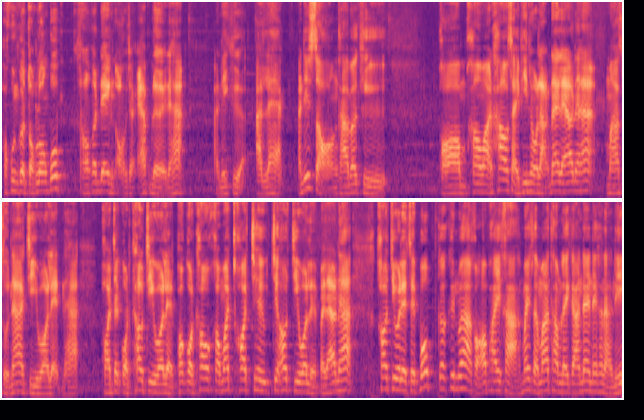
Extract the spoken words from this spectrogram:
พอคุณกดตกลงปุ๊บเขาก็เด้งออกจากแอปเลยนะฮะ อันนี้คืออันแรก อันที่2ครับก็คือ พอเข้ามาเข้าใส่พินโทรหลักได้แล้วนะฮะ มาสู่หน้า G Wallet นะฮะ พอจะกดเข้า G Wallet พอกดเข้าคำว่าเข้าเข้า G Wallet ไปแล้วนะฮะ เข้า G Wallet เสร็จปุ๊บ ก็ขึ้นว่าขออภัยค่ะ ไม่สามารถทำรายการได้ในขณะนี้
